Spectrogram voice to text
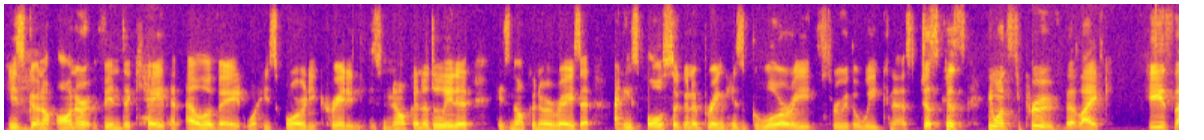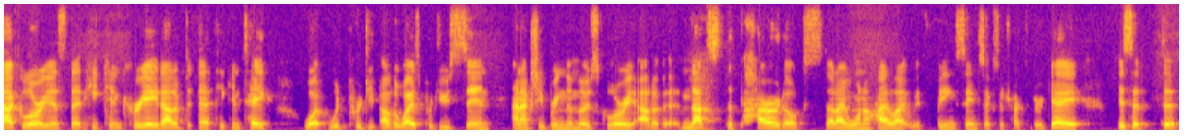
He's mm-hmm. going to honor, vindicate, and elevate what he's already created. He's not going to delete it. He's not going to erase it. And he's also going to bring his glory through the weakness, just because he wants to prove that, like, he's that glorious that he can create out of death. He can take what would produ- otherwise produce sin and actually bring the most glory out of it. And that's the paradox that I want to highlight with being same sex attracted or gay is that the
